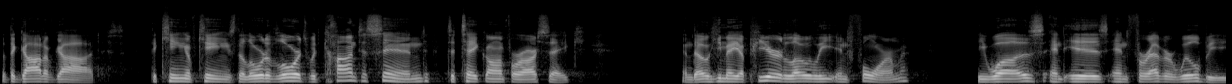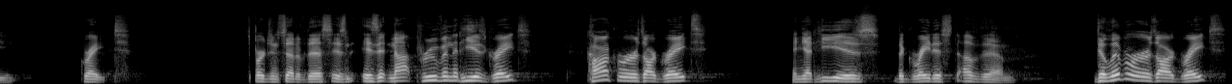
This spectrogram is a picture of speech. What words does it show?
that the God of God, the King of kings, the Lord of lords would condescend to take on for our sake. And though he may appear lowly in form, he was and is and forever will be great. Spurgeon said of this is, is it not proven that he is great? Conquerors are great, and yet he is the greatest of them. Deliverers are great,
